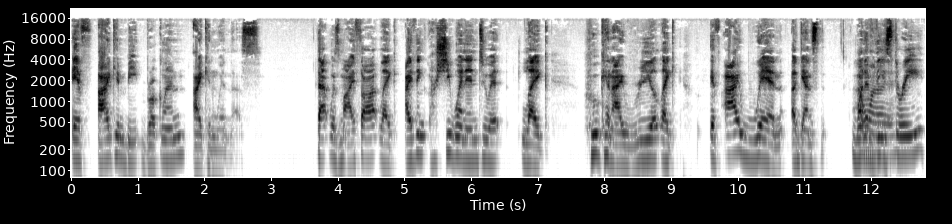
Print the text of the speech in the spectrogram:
if I can beat Brooklyn, I can win this. That was my thought. Like, I think she went into it like, who can I real like? If I win against one of wanna- these three,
